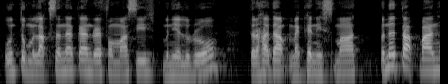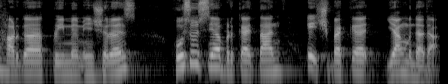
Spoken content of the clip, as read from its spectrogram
untuk melaksanakan reformasi menyeluruh terhadap mekanisme penetapan harga premium insurance khususnya berkaitan age bracket yang mendadak.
